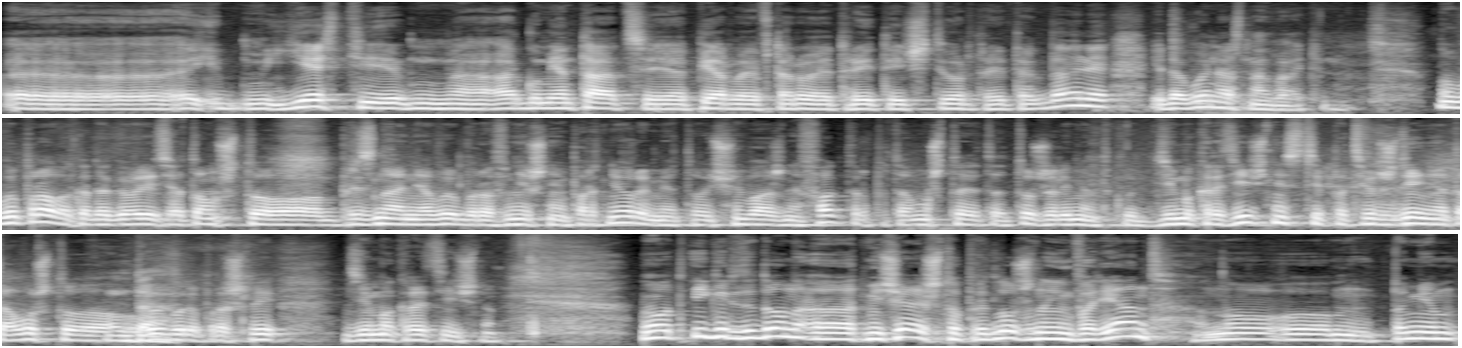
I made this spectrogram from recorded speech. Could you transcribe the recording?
э, есть и аргументация первая, вторая, третья, четвертая и так далее, и довольно основательно. Ну, вы правы, когда говорите о том, что признание выборов внешними партнерами – это очень важный фактор, потому что это тоже элемент такой демократичности, подтверждение того, что да. выборы прошли демократично. Ну вот Игорь Дедон э, отмечает, что предложенный им вариант ну, эм, помимо,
